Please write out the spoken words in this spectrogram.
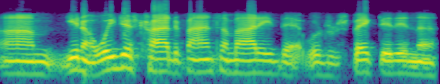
um, you know, we just tried to find somebody that was respected in the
